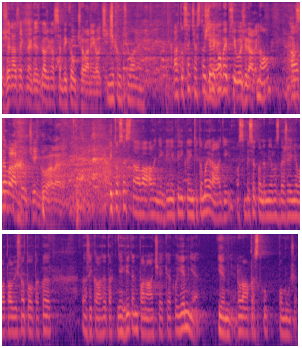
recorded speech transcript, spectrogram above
Žena řekne, kde jsi byl, řekl jsem vykoučovaný holčičko. Vykoučovaný. Ale to se často Ještě děje. bychom být přivožrali. No, Já ale jsem to- byla coachingu, ale... I to se stává, ale někdy některý klienti to mají rádi. Asi by se to nemělo zveřejňovat, ale když na to takhle říkáte, tak někdy ten panáček jako jemně, jemně do náprstku pomůže.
